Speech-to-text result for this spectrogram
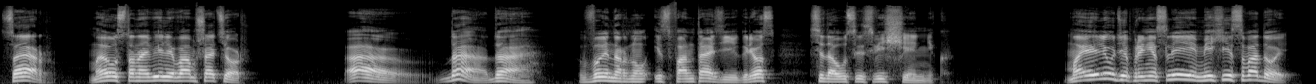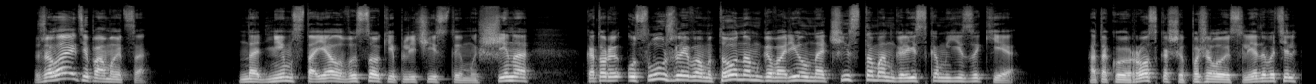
«Сэр!» Мы установили вам шатер». «А, да, да», — вынырнул из фантазии грез седоусый священник. «Мои люди принесли мехи с водой. Желаете помыться?» Над ним стоял высокий плечистый мужчина, который услужливым тоном говорил на чистом английском языке. О такой роскоши пожилой исследователь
